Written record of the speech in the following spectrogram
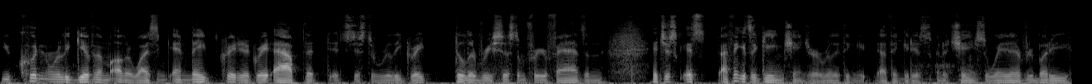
you couldn't really give them otherwise. And, and they created a great app that it's just a really great delivery system for your fans and it just it's I think it's a game changer. I really think it, I think it is going to change the way that everybody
